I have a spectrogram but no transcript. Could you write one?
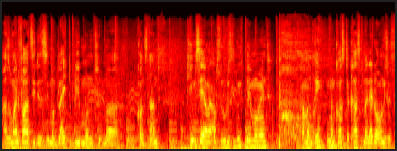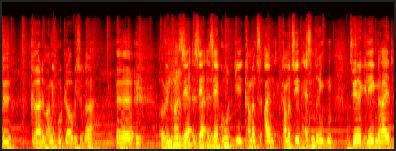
Also mein Fazit ist immer gleich geblieben und immer konstant. Chiemseer mein absolutes Lieblingsbier im Moment. Kann man trinken, kostet Kasten bei Netto auch nicht so viel. Gerade im Angebot glaube ich sogar. Äh, auf jeden Fall sehr, sehr, sehr gut. Geht, kann, man zu allem, kann man zu jedem Essen trinken, zu jeder Gelegenheit.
